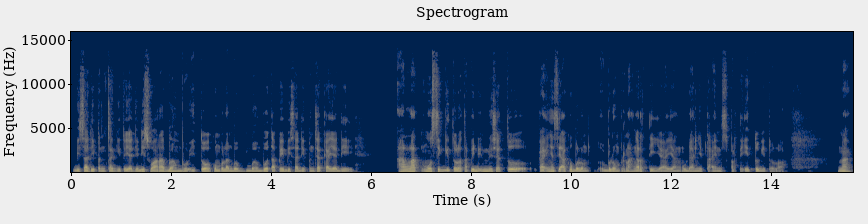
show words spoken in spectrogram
bisa dipencet gitu ya. Jadi suara bambu itu kumpulan bambu tapi bisa dipencet kayak di alat musik gitu loh. Tapi di Indonesia tuh kayaknya sih aku belum belum pernah ngerti ya yang udah nyiptain seperti itu gitu loh. Nah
